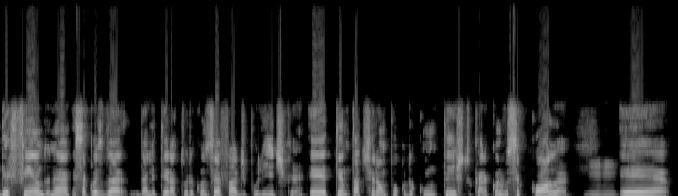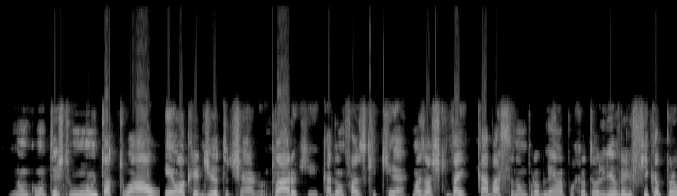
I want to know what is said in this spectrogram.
defendo, né? Essa coisa da da, literatura, quando você vai falar de política, é tentar tirar um pouco do contexto, cara. Quando você cola uhum. é, num contexto muito atual, eu acredito, Thiago, claro que cada um faz o que quer, mas eu acho que vai acabar sendo um problema porque o teu livro ele fica para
